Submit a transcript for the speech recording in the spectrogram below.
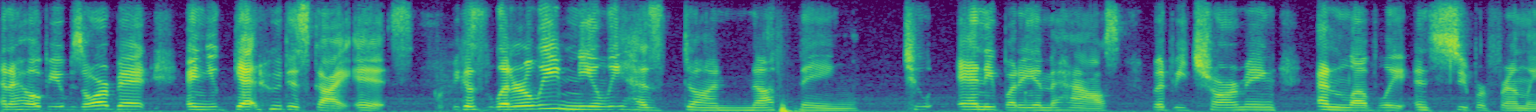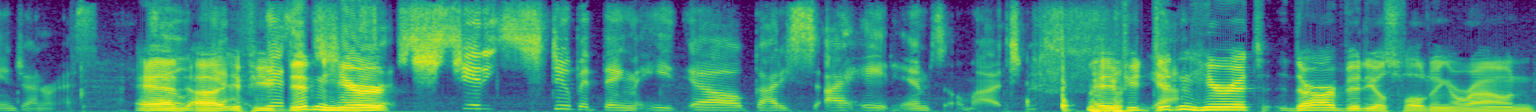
and I hope you absorb it and you get who this guy is. Because literally Neeley has done nothing to anybody in the house but be charming and lovely and super friendly and generous. And uh, if you This didn't hear, shitty, stupid thing that he. Oh God, he's. I hate him so much. if you didn't hear it, there are videos floating around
